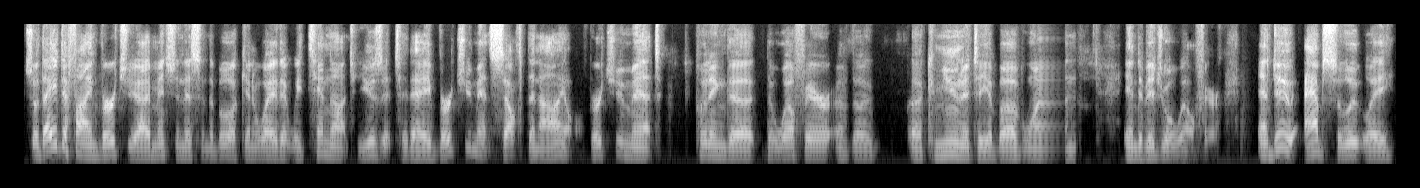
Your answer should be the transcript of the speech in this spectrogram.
So they define virtue, I mentioned this in the book, in a way that we tend not to use it today. Virtue meant self denial, virtue meant putting the, the welfare of the uh, community above one individual welfare. And do absolutely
